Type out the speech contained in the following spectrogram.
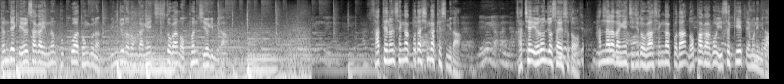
현대 계열사가 있는 북구와 동구는 민주노동당의 지지도가 높은 지역입니다. 사태는 생각보다 심각했습니다. 자체 여론조사에서도 한나라당의 지지도가 생각보다 높아가고 있었기 때문입니다.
